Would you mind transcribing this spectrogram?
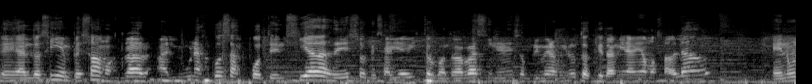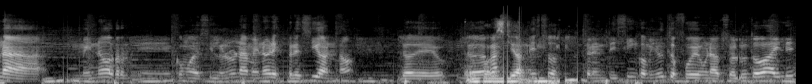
eh, Aldosí empezó a mostrar algunas cosas potenciadas de eso que se había visto contra Racing en esos primeros minutos que también habíamos hablado, en una menor, eh, ¿cómo decirlo? En una menor expresión, ¿no? Lo de, lo de Racing en esos 35 minutos fue un absoluto baile.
